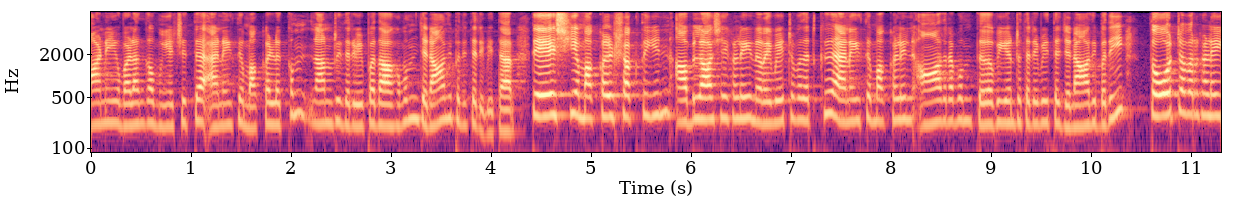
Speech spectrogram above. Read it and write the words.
ஆணையை வழங்க முயற்சித்த அனைத்து மக்களுக்கும் நன்றி தெரிவிப்பதாகவும் ஜனாதிபதி தெரிவித்தார். தேசிய மக்கள் சக்தியின் அபிலாஷைகளை நிறைவேற்றுவதற்கு அனைத்து மக்களின் ஆதரவும் தேவை என்று தெரிவித்த ஜனாதிபதி தோற்றவர்களை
